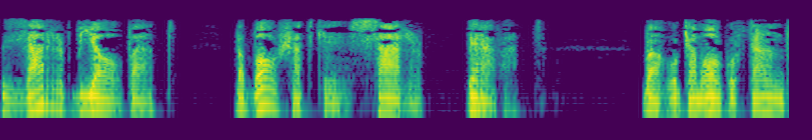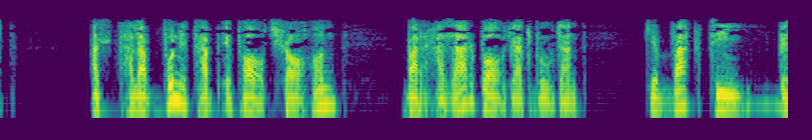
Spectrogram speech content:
زر بیابد و باشد که سر برود. و حکما گفتند از تلون طبع پادشاهان بر حذر باید بودن که وقتی به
